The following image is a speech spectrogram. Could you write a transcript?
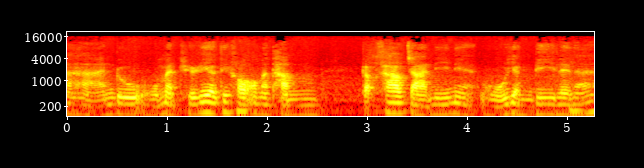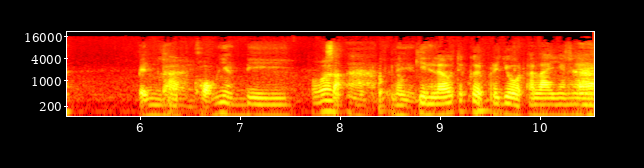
อาหารดูโอ้โห material ที่เขาเอามาทำกับข้าวจานนี้เนี่ยโอ้โหอย่างดีเลยนะ เป็นแบบใช่ของอย่างดีเพราะว่าสะอาดอะไรเราอย่างกินเงี้ยแล้วจะเกิดประโยชน์อะไรยังไงใช่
